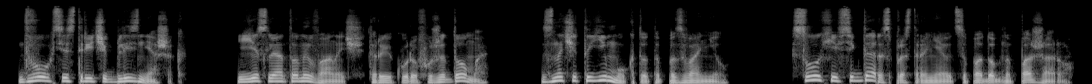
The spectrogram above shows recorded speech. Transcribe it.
— двух сестричек-близняшек. Если Антон Иванович Троекуров уже дома, значит и ему кто-то позвонил. Слухи всегда распространяются подобно пожару.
